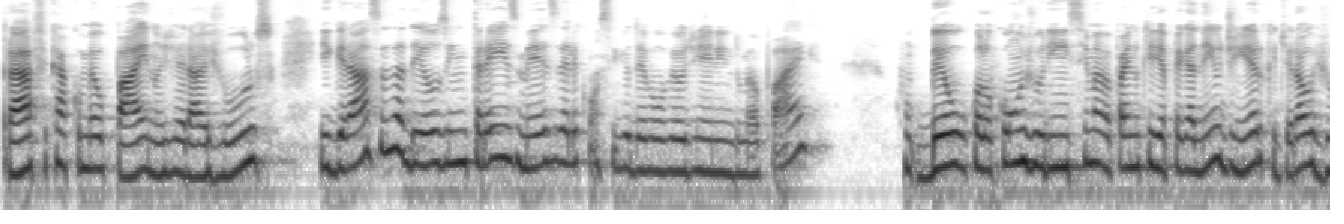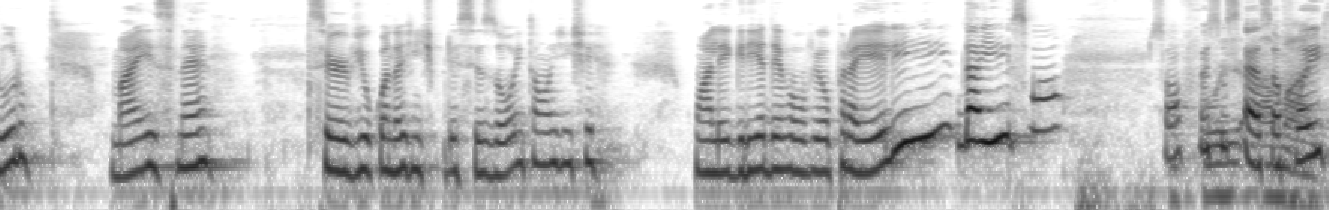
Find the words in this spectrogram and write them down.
para ficar com meu pai, não gerar juros. E graças a Deus, em três meses ele conseguiu devolver o dinheirinho do meu pai. Deu, colocou um jurinho em cima. Meu pai não queria pegar nem o dinheiro, que dirá o juro, mas, né, serviu quando a gente precisou. Então a gente, com alegria, devolveu para ele e daí só, só, foi, foi sucesso. Só foi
